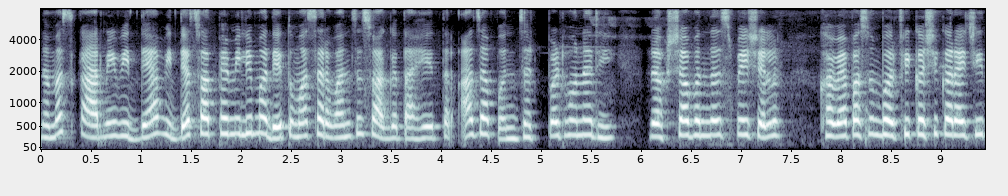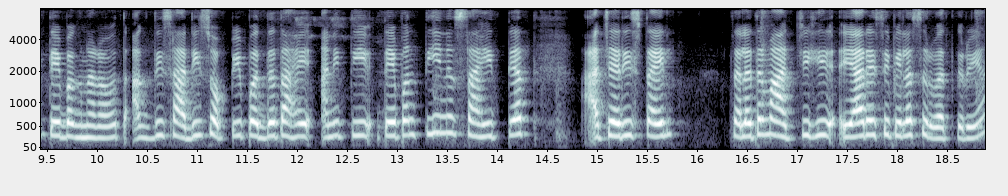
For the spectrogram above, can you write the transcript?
नमस्कार मी विद्या. विद्या स्वाद फॅमिलीमध्ये तुम्हा सर्वांचं स्वागत आहे. तर आज आपण झटपट होणारी रक्षाबंधन स्पेशल खव्यापासून बर्फी कशी करायची ते बघणार आहोत. अगदी साधी सोपी पद्धत आहे आणि ती ते पण तीन साहित्यात आचारी स्टाईल चला तर मग आजची ही या रेसिपीला सुरुवात करूया.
